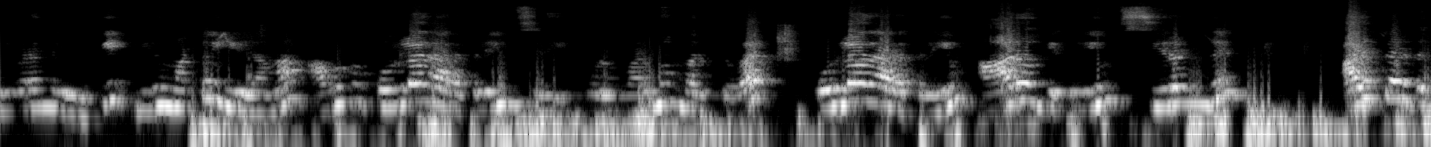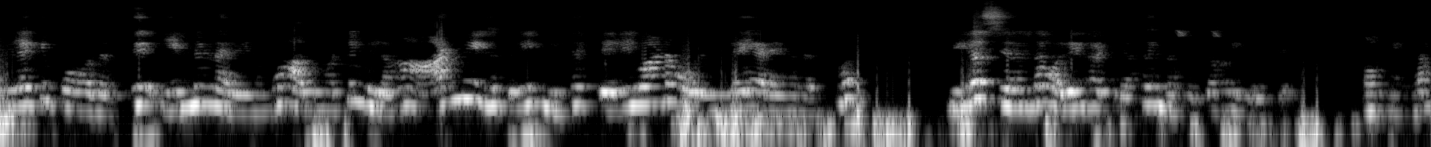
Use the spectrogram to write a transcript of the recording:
விவரங்கள் இருக்கு. இது மட்டும் இல்லாம அவங்க பொருளாதாரத்திலையும் சரி ஒரு வர்ம மருத்துவர் பொருளாதாரத்திலையும் ஆரோக்கியத்திலையும் சிறந்து அடுத்தடுத்த நிலைக்கு போவதற்கு என்னென்ன வேணுமோ அது மட்டும் இல்லாம ஆன்மீகத்திலையும் மிக தெளிவான ஒரு நிலை அடைவதற்கும் மிக சிறந்த வழிகாட்டியாக இந்த புத்தகம் இருக்கு. ஓகேங்களா?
